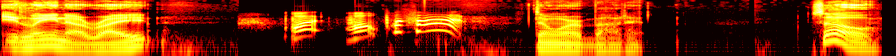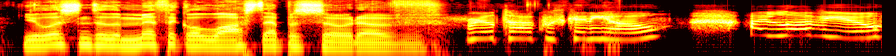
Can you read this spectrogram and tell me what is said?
Elena, right? What what was that? Don't worry about it. So, you listened to the mythical lost episode of. Real talk with Kenny Ho? I love you.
